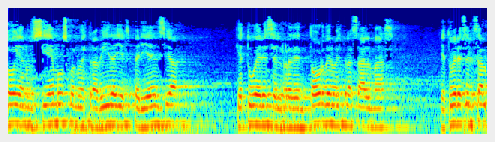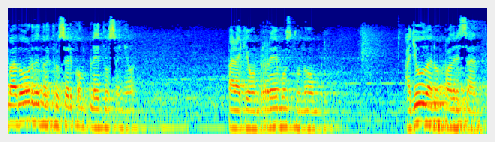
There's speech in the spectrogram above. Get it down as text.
hoy anunciemos con nuestra vida y experiencia que tú eres el redentor de nuestras almas, que tú eres el salvador de nuestro ser completo, Señor, para que honremos tu nombre. Ayúdanos, Padre Santo,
